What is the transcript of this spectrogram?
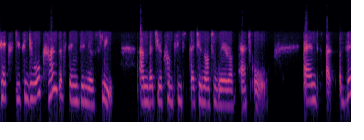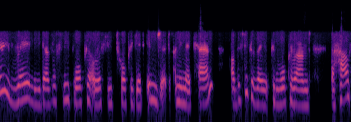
text, you can do all kinds of things in your sleep um, that you're complete, that you're not aware of at all. And uh, very rarely does a sleepwalker or a sleep talker get injured. I mean, they can, obviously, because they can walk around the house.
